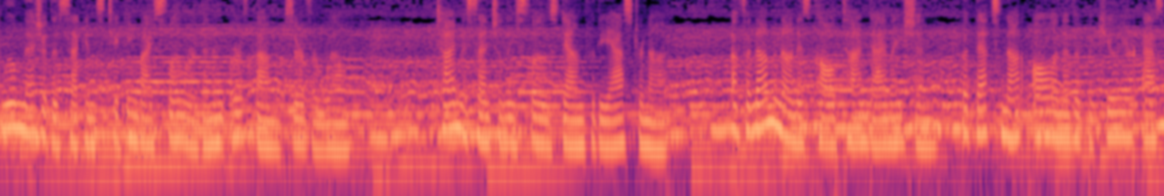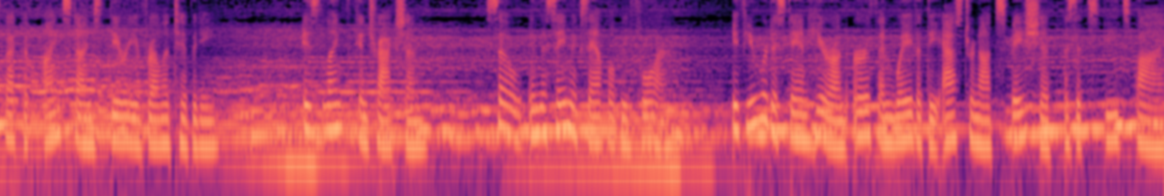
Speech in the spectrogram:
We'll measure the seconds ticking by slower than an Earthbound observer will. Time essentially slows down for the astronaut. A phenomenon is called time dilation, but that's not all. Another peculiar aspect of Einstein's theory of relativity is length contraction. So, in the same example before, if you were to stand here on Earth and wave at the astronaut spaceship as it speeds by,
